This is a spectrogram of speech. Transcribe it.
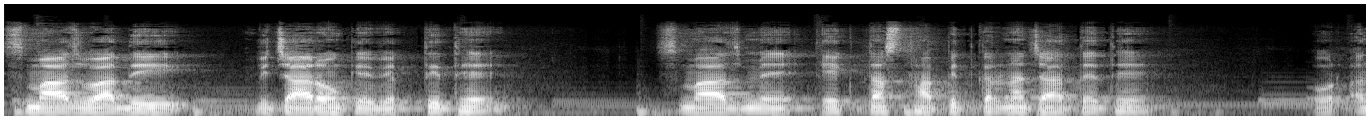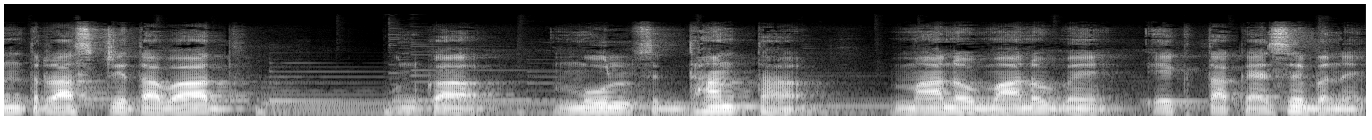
समाजवादी विचारों के व्यक्ति थे। समाज में एकता स्थापित करना चाहते थे और अंतर्राष्ट्रीयतावाद उनका मूल सिद्धांत था, मानव मानव में एकता कैसे बने।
